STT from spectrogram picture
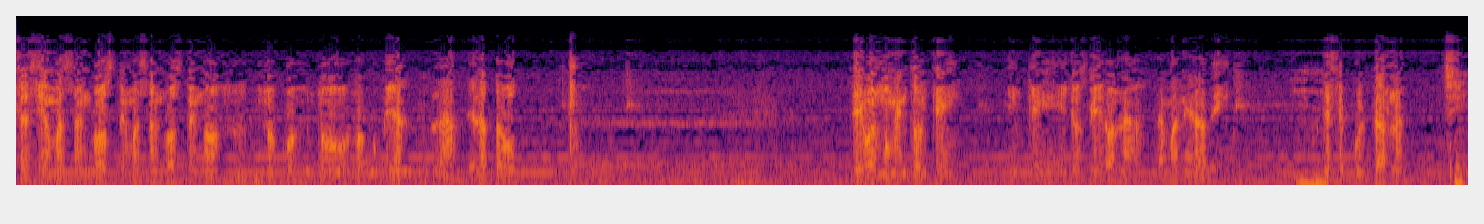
Se hacía más angosto y más angosto y no, no, no, no cupía la, el ataúd. Llegó el momento en que, en que ellos vieron la, la manera de, de sepultarla. Sí.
